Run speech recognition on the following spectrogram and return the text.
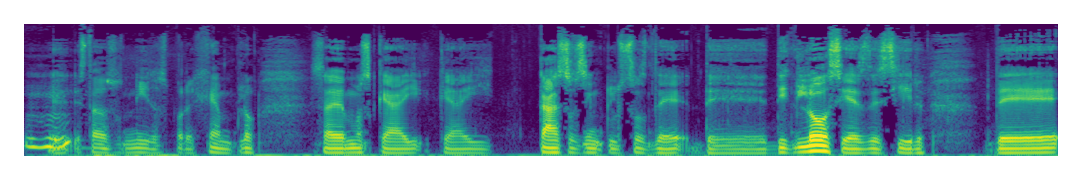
eh, Estados Unidos, por ejemplo, sabemos que hay que hay casos incluso de, de diglosia, es decir, de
